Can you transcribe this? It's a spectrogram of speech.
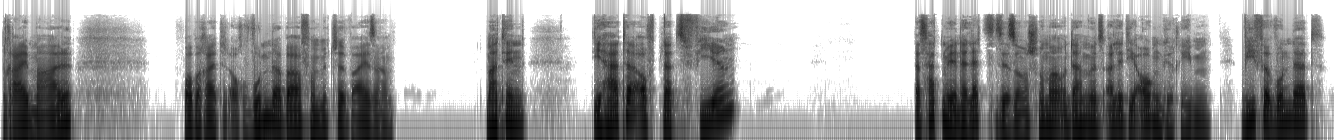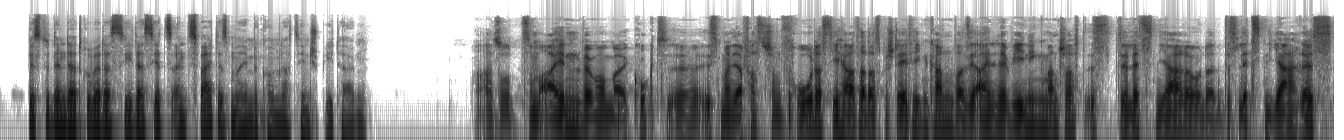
dreimal. Vorbereitet auch wunderbar von Mitchell Weiser. Martin, die Härte auf Platz 4, das hatten wir in der letzten Saison schon mal und da haben wir uns alle die Augen gerieben. Wie verwundert bist du denn darüber, dass sie das jetzt ein zweites Mal hinbekommen nach zehn Spieltagen? Also zum einen, wenn man mal guckt, äh, ist man ja fast schon froh, dass die Hertha das bestätigen kann, weil sie eine der wenigen Mannschaften ist der letzten Jahre oder des letzten Jahres,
